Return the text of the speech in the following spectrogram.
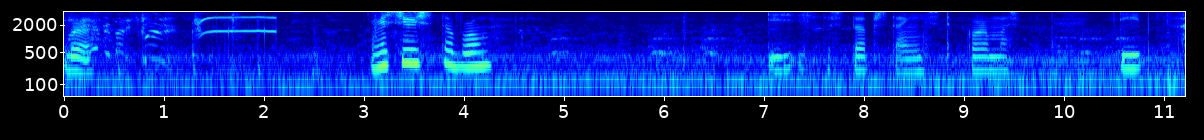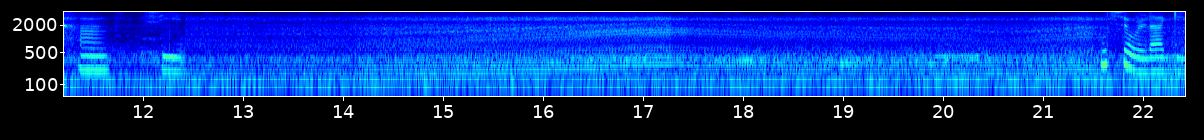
bro. Are you serious, though, bro? This is the signs. The car must did have seen. So laggy.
